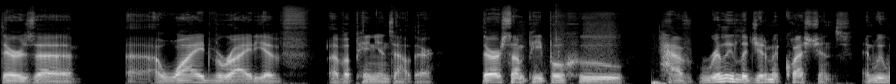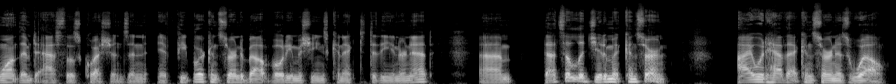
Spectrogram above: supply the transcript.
there's a a wide variety of of opinions out there. There are some people who have really legitimate questions, and we want them to ask those questions. And if people are concerned about voting machines connected to the internet, um, that's a legitimate concern. I would have that concern as well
